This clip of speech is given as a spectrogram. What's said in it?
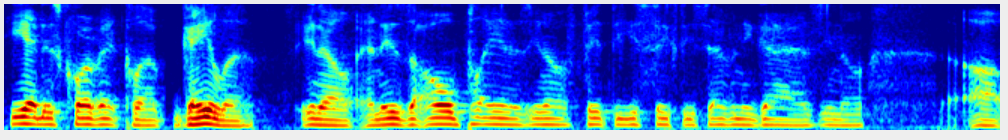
he had this Corvette Club gala, you know, and these are old players, you know, 50, 60, 70 guys, you know. Uh,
